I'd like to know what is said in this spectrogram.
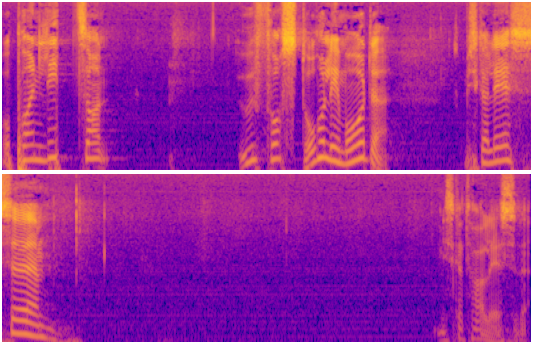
Og på en litt sånn uforståelig måte. Vi skal lese Vi skal ta og lese det.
